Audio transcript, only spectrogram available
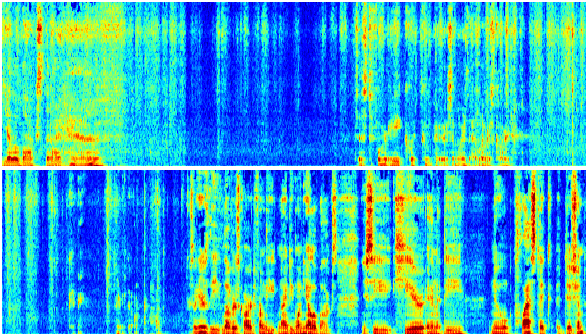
yellow box that I have. Just for a quick comparison, where's that Lovers card? There we go. So here's the lover's card from the 91 yellow box. You see here in the new plastic edition.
